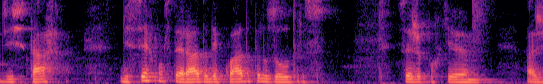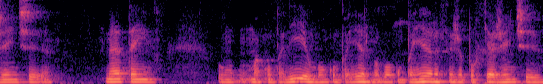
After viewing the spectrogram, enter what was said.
de estar, de ser considerado adequado pelos outros. Seja porque a gente né, tem uma companhia, um bom companheiro, uma boa companheira, seja porque a gente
